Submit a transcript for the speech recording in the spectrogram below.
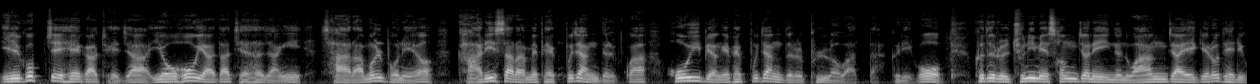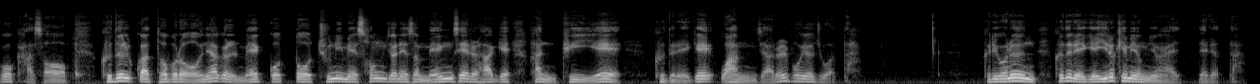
일곱째 해가 되자 여호야다 제사장이 사람을 보내어 가리 사람의 백부장들과 호위병의 백부장들을 불러왔다. 그리고 그들을 주님의 성전에 있는 왕자에게로 데리고 가서 그들과 더불어 언약을 맺고 또 주님의 성전에서 맹세를 하게 한 뒤에 그들에게 왕자를 보여주었다. 그리고는 그들에게 이렇게 명령하 내렸다.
